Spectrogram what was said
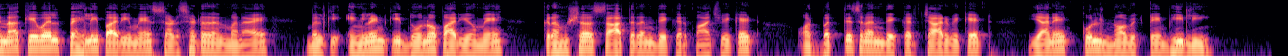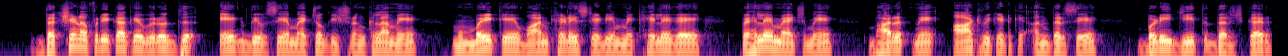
न केवल पहली पारी में सड़सठ रन बनाए, बल्कि इंग्लैंड की दोनों पारियों में क्रमशः सात रन देकर पाँच विकेट और बत्तीस रन देकर चार विकेट, यानि कुल नौ विकेटें भी लीं। दक्षिण अफ्रीका के विरुद्ध एक दिवसीय मैचों की श्रृंखला में मुंबई के वानखेड़े स्टेडियम में खेले गए पहले मैच में भारत ने आठ विकेट के अंतर से बड़ी जीत दर्ज कर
